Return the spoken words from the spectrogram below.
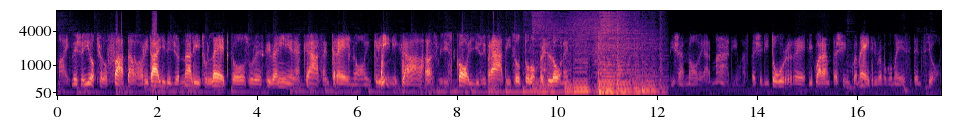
mai mai. Invece io ce l'ho fatta, ho ritagli dei giornali sul letto, sulle scrivanie a casa, in treno, in clinica, sugli scogli, sui prati, sotto l'ombrellone. 19 armadi, una specie di torre di 45 metri proprio come estensione.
